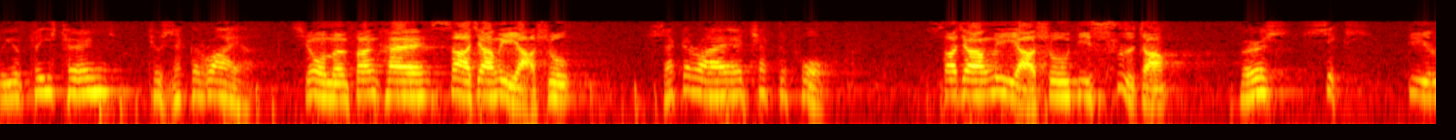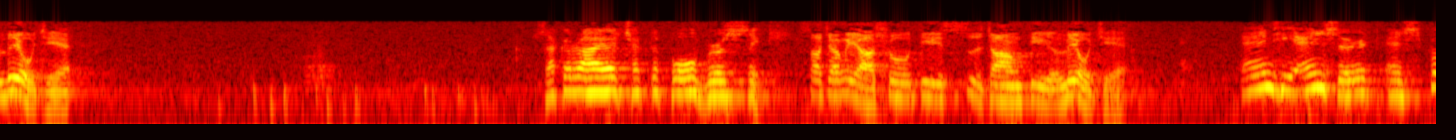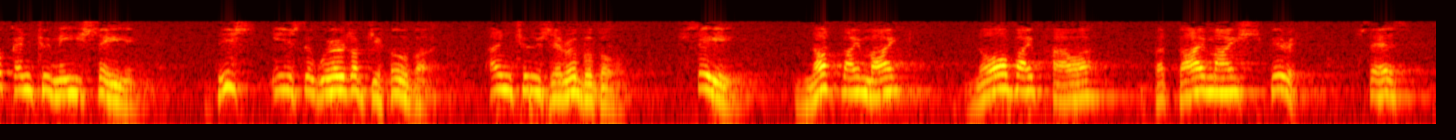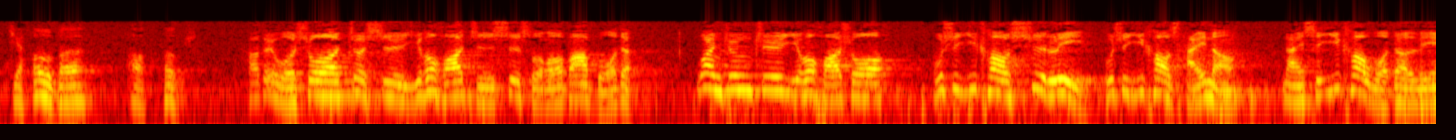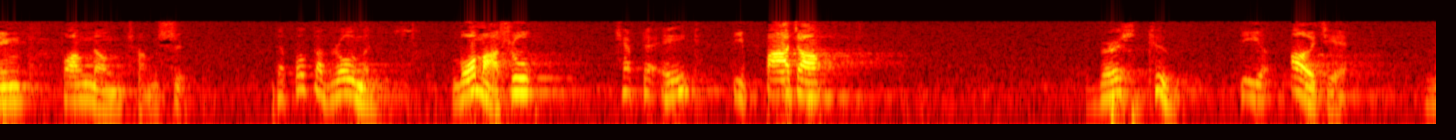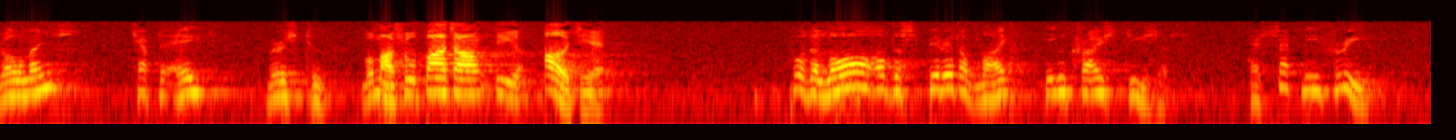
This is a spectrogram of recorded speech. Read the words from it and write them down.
Will you please turn to Zechariah? 请我们翻开撒迦利亚书， Zechariah chapter 4, 撒迦利亚书第四章 verse 6. 第六节。 Zechariah chapter 4, verse 6. 撒迦利亚书第四章第六节。 And he answered and spoke unto me, saying, This is the word of Jehovah unto Zerubbabel, saying, Not by might, nor by power, but by my spirit, says Jehovah of hosts. 他对我说：“这是耶和华指示所罗巴伯的。万军之耶和华说：不是依靠势力，不是依靠才能， 乃是依靠我的灵，方能成事。” The book of Romans, 罗马书 chapter 8, 第八章 verse 2. 第二节。 Romans chapter 8, verse 2. 罗马书八章第二节。 For the law of the Spirit of life in Christ Jesus has set me free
